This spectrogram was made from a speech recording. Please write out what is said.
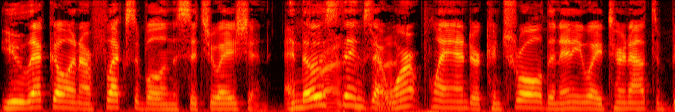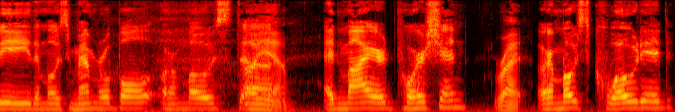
you let go and are flexible in the situation. And those Right, things that right. weren't planned or controlled in any way turn out to be the most memorable or most uh, Oh, yeah. admired portion Right. or most quoted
